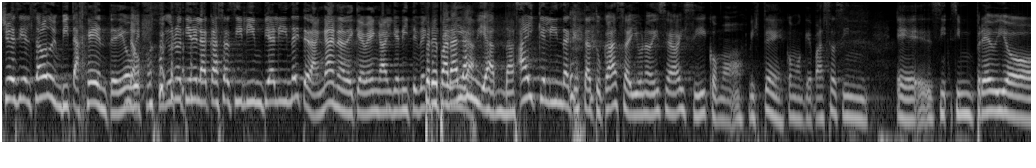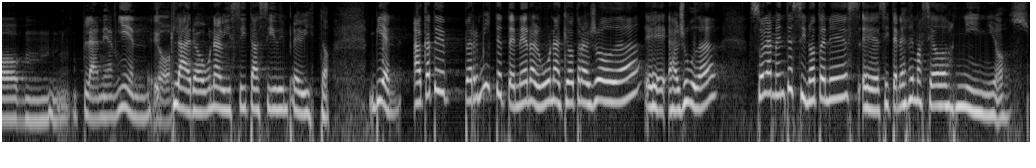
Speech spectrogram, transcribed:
yo decía, el sábado invita gente, digo, No. porque uno tiene la casa así limpia, linda, y te dan ganas de que venga alguien y te venga diga, las viandas. Ay, qué linda que está tu casa. Y uno dice, ay, sí, como, viste, como que pasa sin, eh, sin, sin previo mm, planeamiento. Eh, Claro, una visita así de imprevisto. Bien, acá te permite tener alguna que otra ayuda, eh, ayuda solamente si no tenés, eh, si tenés demasiados niños.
